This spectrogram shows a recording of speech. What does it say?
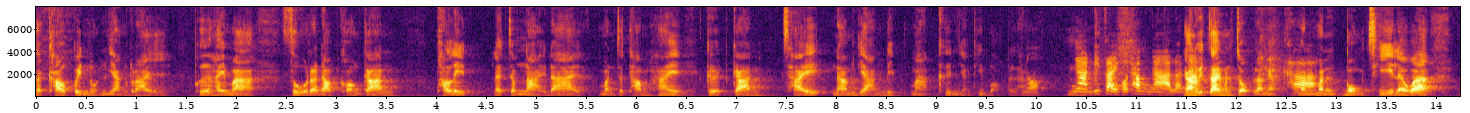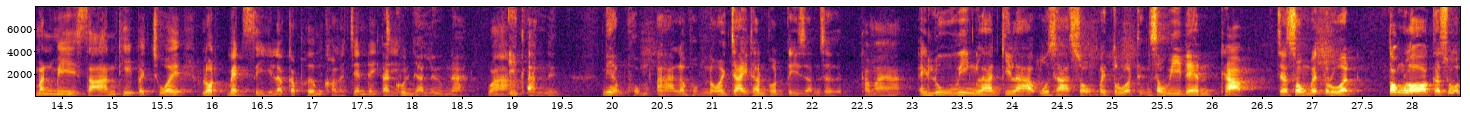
จะเข้าไปหนุนอย่างไร เพื่อให้มาสู่ระดับของการ ผลิตและจำหน่ายได้ มันจะทำให้เกิดการใช้น้ำยางดิบมากขึ้นอย่างที่บอกไปแล้ว เนาะอืมงานวิจัยเขาทำงานแล้วนะ งานวิจัยมันจบแล้วไง ค่ะ มันมันบ่งชี้แล้วว่ามันมีสารที่ไปช่วยลดเม็ดสีแล้วก็เพิ่มคอลลาเจนได้จแต่ริง คุณอย่าลืมนะ ว่า อีกอันหนึ่งเนี่ยผมอ่านแล้วผมน้อยใจท่านพลตรีสรรเสริญ ทำไมฮะ ไอ้ลู่วิ่งลานกีฬาอุตสาห์ส่งไปตรวจถึงสวีเดน ครับ จะส่งไปตรวจต้องรอกระทรวง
